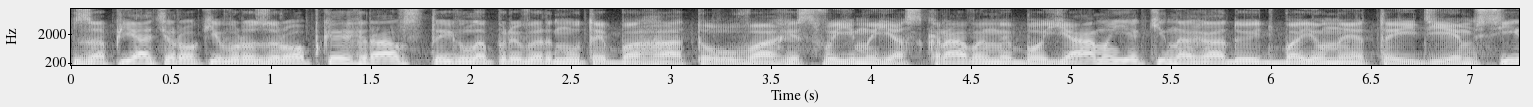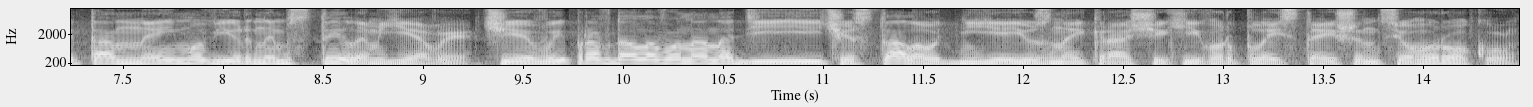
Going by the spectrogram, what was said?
За 5 років розробки гра встигла привернути багато уваги своїми яскравими боями, які нагадують Байонета і DMC, та неймовірним стилем Єви. Чи виправдала вона надії, чи стала однією з найкращих ігор PlayStation цього року?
